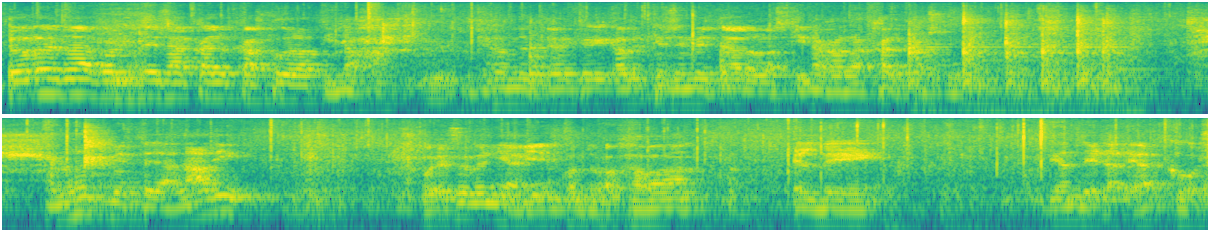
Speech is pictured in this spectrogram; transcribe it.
Peor es la de sacar el casco de la tinaja. A ver quién se mete a las tinajas a sacar el casco. No se mete a nadie. Por eso venía bien cuando bajaba el de, de Andera, de Arcos.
